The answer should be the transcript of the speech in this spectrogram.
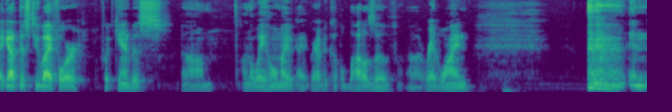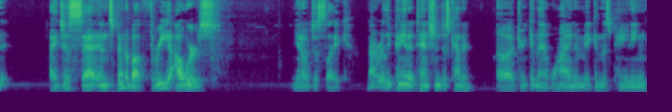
I got this two by four foot canvas. Um, on the way home, I, I, grabbed a couple bottles of uh, red wine, and I just sat and spent about three hours, you know, just like not really paying attention, just kind of uh, drinking that wine and making this painting.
